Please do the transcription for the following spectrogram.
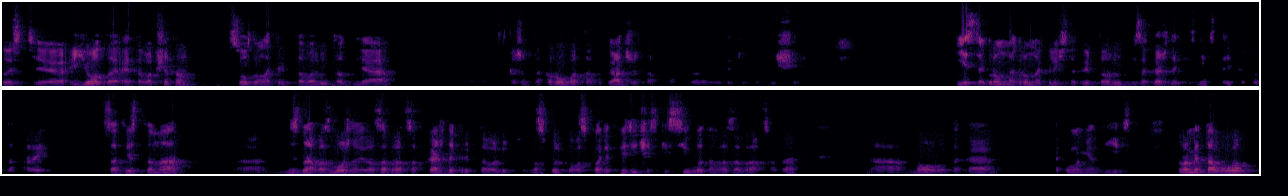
То есть йота э, это вообще там создана криптовалюта для, скажем так, роботов, гаджетов, э, таких вот вещей. Есть огромное-огромное количество криптовалют, и за каждой из них стоит какой-то проект. Соответственно, а, не знаю, возможно ли разобраться в каждой криптовалюте, насколько у вас хватит физически сил в этом разобраться, да? А, но вот такая, такой момент есть. Кроме того,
